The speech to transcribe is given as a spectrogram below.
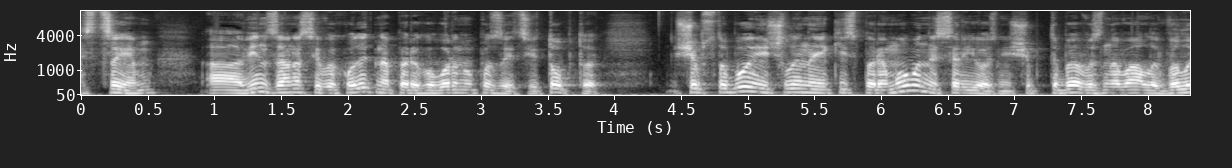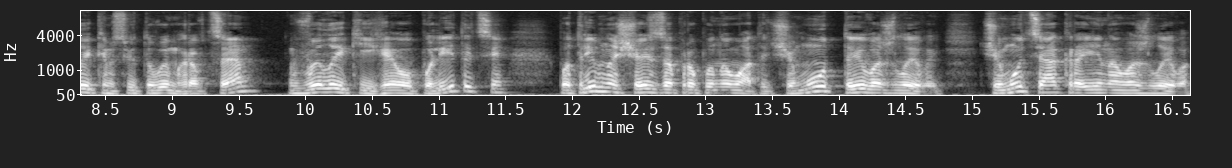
з цим він зараз і виходить на переговорну позицію. Тобто щоб з тобою йшли на якісь перемовини серйозні, щоб тебе визнавали великим світовим гравцем, в великій геополітиці, потрібно щось запропонувати. Чому ти важливий? Чому ця країна важлива?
